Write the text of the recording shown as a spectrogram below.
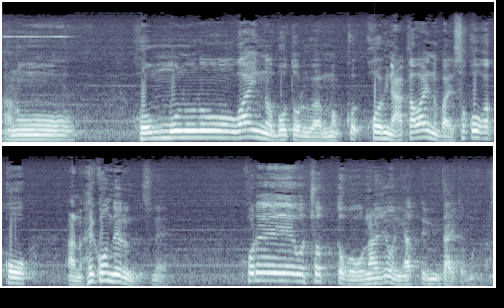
あの本物のワインのボトルはもうここういうふうに赤ワインの場合そこがこうあのへこんでるんですね。これをちょっと同じようにやってみたいと思います。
